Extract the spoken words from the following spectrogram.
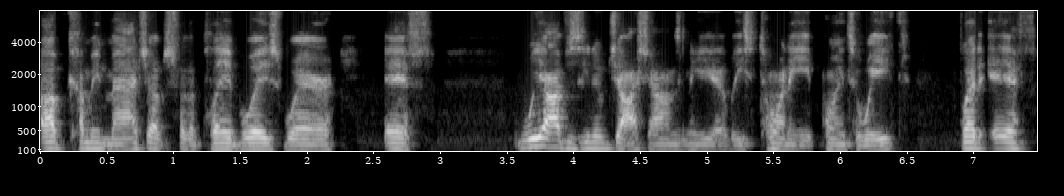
upcoming matchups for the Playboys where if we obviously know Josh Allen's going to get at least 28 points a week, but if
